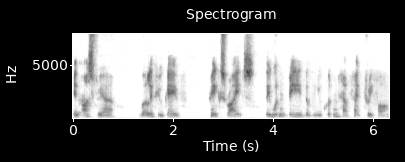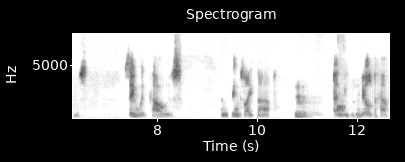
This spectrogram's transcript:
in Austria, well, if you gave pigs rights, they wouldn't be the, you couldn't have factory farms. Same with cows and things like that. Mm-hmm. And you wouldn't be able to have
